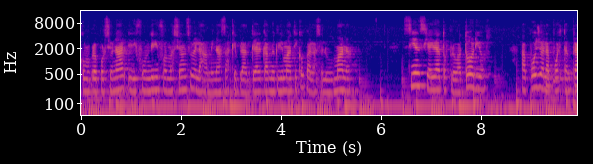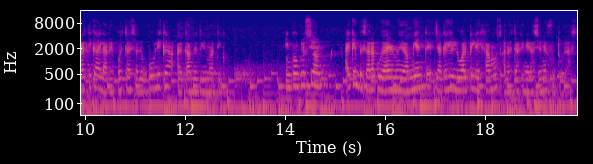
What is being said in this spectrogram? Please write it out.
como proporcionar y difundir información sobre las amenazas que plantea el cambio climático para la salud humana. Ciencia y datos probatorios. Apoyo a la puesta en práctica de la respuesta de salud pública al cambio climático. En conclusión, hay que empezar a cuidar el medio ambiente ya que es el lugar que le dejamos a nuestras generaciones futuras.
